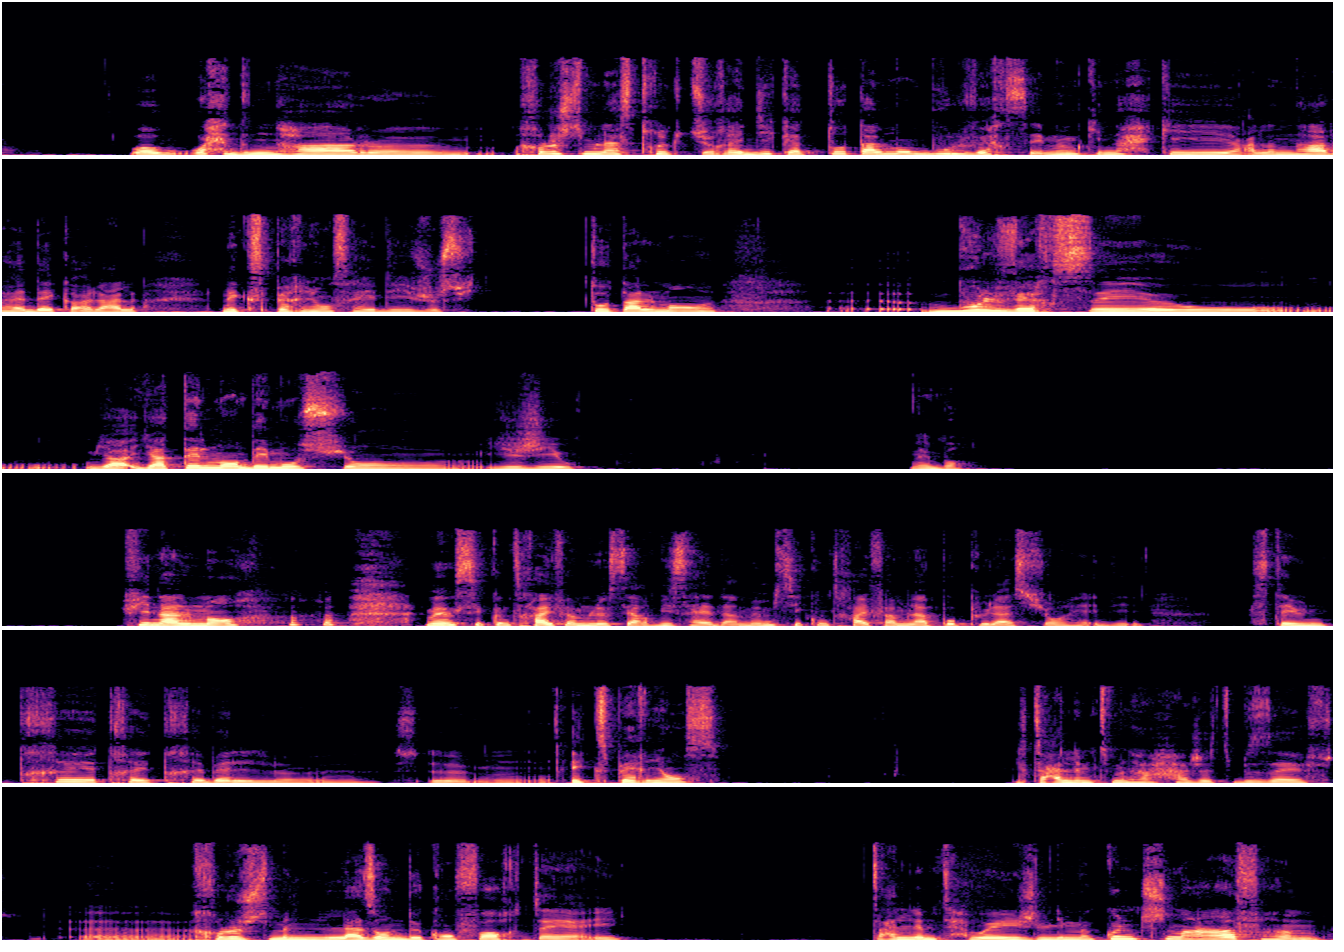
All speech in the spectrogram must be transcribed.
واو واحد النهار خرجت من لا ستركتور هذيك totalement bouleversée même كي نحكي على النهار هذاك ولا على l'expérience هذه je suis totalement bouleversée il y a, y a tellement d'émotions يجيو mais bon finalement même si كنت خايفه من le service هذا même si كنت خايفه من la population هذه c'était une très très très belle euh, expérience تعلمت منها حاجات بزاف. خرجت من لا زون دو كونفور تاعي. تعلمت حوايج اللي ما كنتش نعرفهم.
